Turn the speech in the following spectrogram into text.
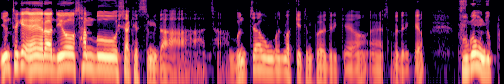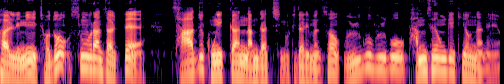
윤택의 에라디오 3부 시작했습니다. 자, 문자 온거좀 몇 개 좀 보여드릴게요. 예, 살펴드릴게요. 9068님이 저도 21살 때 4주 공익간 남자친구 기다리면서 울고불고 밤새운 게 기억나네요.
